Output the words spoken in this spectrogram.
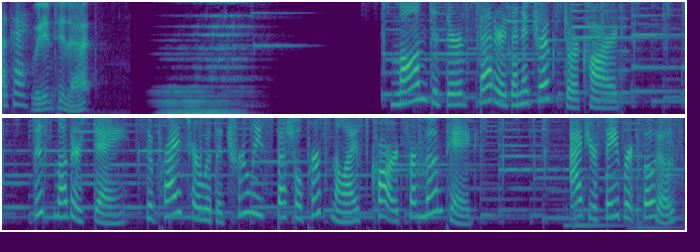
Okay. we didn't do that. Mom deserves better than a drugstore card. This Mother's Day, surprise her with a truly special personalized card from Moonpig. Add your favorite photos,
